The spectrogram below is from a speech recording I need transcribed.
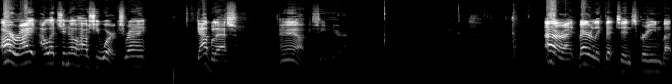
All right, I'll let you know how she works, right? God bless. Yeah, let me see here. All right, barely fits in screen, but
